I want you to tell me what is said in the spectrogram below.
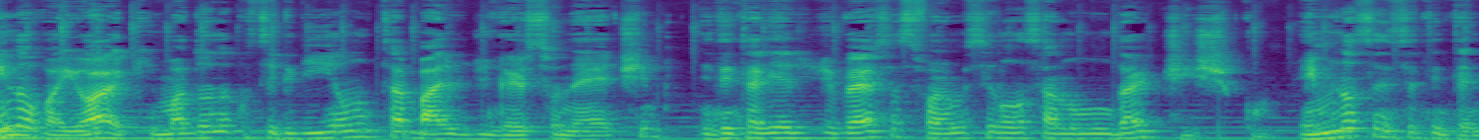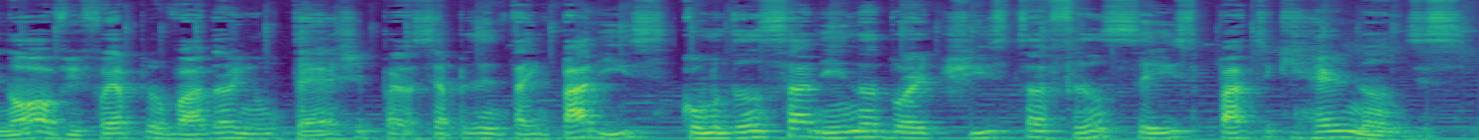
Em Nova York, Madonna conseguiria um trabalho de garçonete e tentaria de diversas formas se lançar no mundo artístico. Em 1979, foi aprovada em um teste para se apresentar em Paris como dançarina do artista francês Patrick Hernandez,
